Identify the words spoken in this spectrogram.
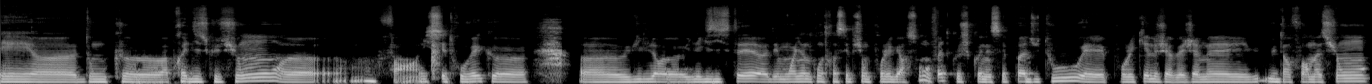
Et euh, donc euh, après discussion, euh, enfin il s'est trouvé que il, il, existait des moyens de contraception pour les garçons en fait que je connaissais pas du tout et pour lesquels j'avais jamais eu d'informations.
